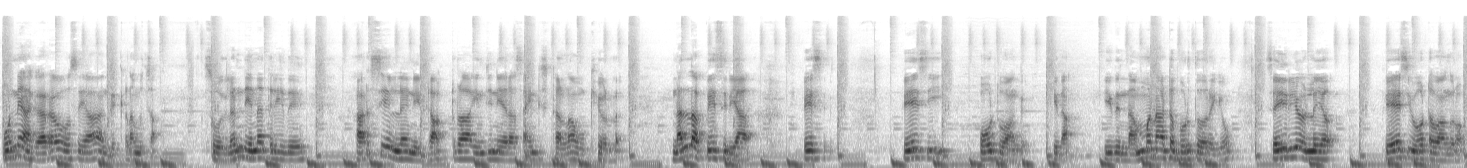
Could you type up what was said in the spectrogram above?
பொண்ணே கரவோசையாக அங்கே கிளம்பிச்சான். ஸோ இதுலேருந்து என்ன தெரியுது? அரசியலில் நீ டாக்டரா இன்ஜினியரா சயின்டிஸ்டாலாம் முக்கியம் இல்லை. நல்லா பேசுறியா? பேசு. பேசி ஓட்டு வாங்கு. இதான். இது நம்ம நாட்டை பொறுத்த வரைக்கும் செய்கிறியோ இல்லையோ? பேசி ஓட்டை வாங்குகிறோம்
